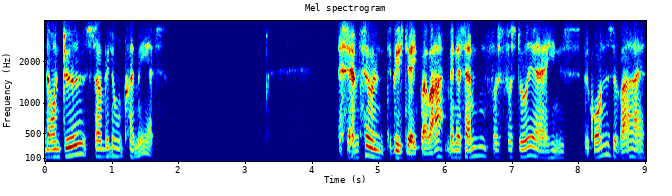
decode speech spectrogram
når hun døde, så ville hun kremeres. Samtidig, det vidste jeg ikke, hvad var, men af samtalen forstod jeg, at hendes begrundelse var, at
